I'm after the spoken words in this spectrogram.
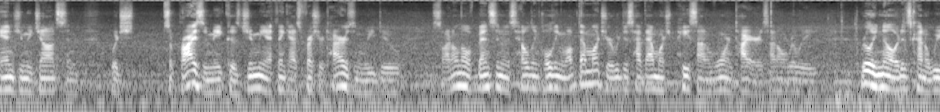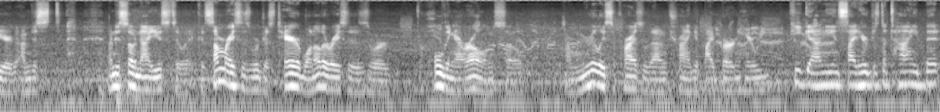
and Jimmie Johnson, which surprises me because Jimmy, I think, has fresher tires than we do. So I don't know if Benson is holding holding him up that much, or we just have that much pace on worn tires. I don't really, really know. It is kind of weird. I'm just, I'm just so not used to it. Because some races were just terrible, and other races were holding our own. So I'm really surprised with that. I'm trying to get by Burton here. We peek on the inside here just a tiny bit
